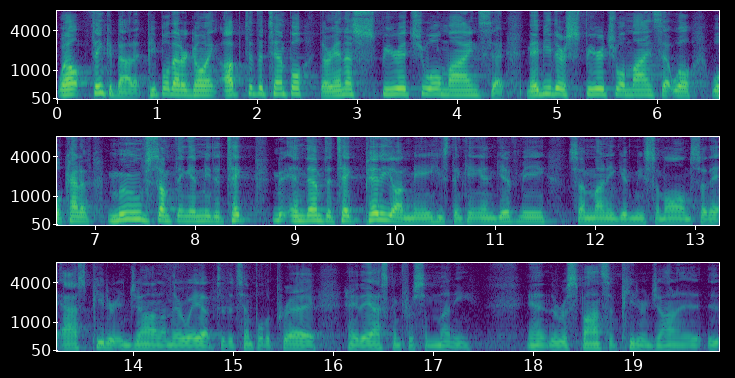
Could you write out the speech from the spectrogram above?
Well, think about it. People that are going up to the temple, they're in a spiritual mindset. Maybe their spiritual mindset will, will kind of move something in me to take in them to take pity on me. He's thinking, and give me some money, give me some alms. So they ask Peter and John on their way up to the temple to pray. Hey, they ask him for some money. And the response of Peter and John is,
